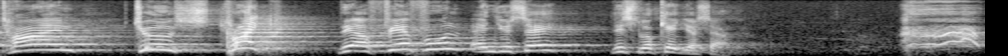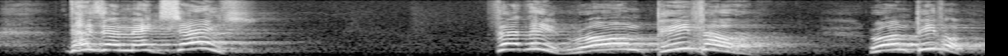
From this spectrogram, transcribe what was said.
time to strike. They are fearful, and you say, dislocate yourself. Does that make sense? Thirdly, wrong people. Wrong people.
